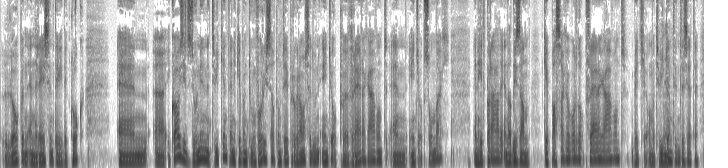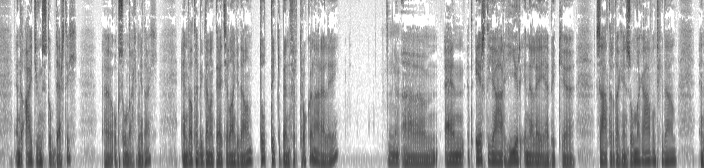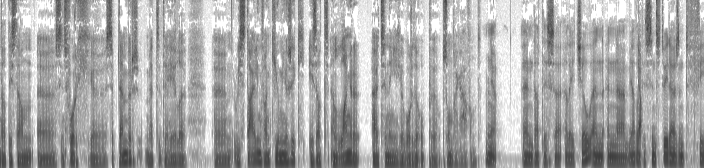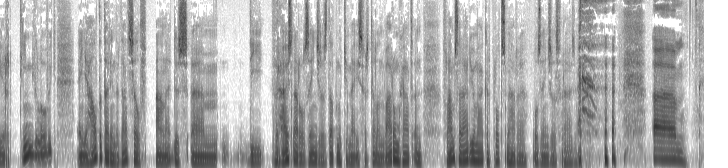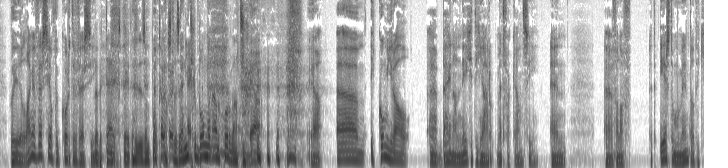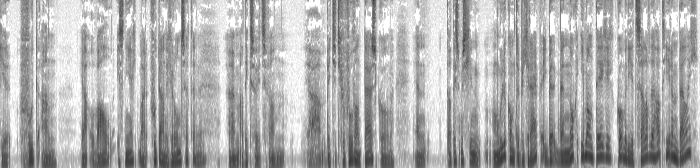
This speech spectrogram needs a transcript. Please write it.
lopen en racen tegen de klok. En ik wou eens iets doen in het weekend. En ik heb hem toen voorgesteld om twee programma's te doen. Eentje op vrijdagavond en eentje op zondag een hitparade. En dat is dan Kepassa geworden op vrijdagavond. Een beetje om het weekend ja. in te zetten. En de iTunes Top 30 uh, op zondagmiddag. En dat heb ik dan een tijdje lang gedaan. Tot ik ben vertrokken naar L.A. Ja. Um, en het eerste jaar hier in L.A. heb ik uh, zaterdag en zondagavond gedaan. En dat is dan uh, sinds vorig september met de hele restyling van Q-Music... is dat een langere uitzending geworden op, op zondagavond. Ja. En dat is uh, LA Chill. En, en uh, ja, dat is sinds 2014, geloof ik. En je haalt het daar inderdaad zelf aan. Hè? Dus um, die verhuis naar Los Angeles, dat moet je mij eens vertellen. Waarom gaat een Vlaamse radiomaker plots naar uh, Los Angeles verhuizen? um, wil je de lange versie of de korte versie? We hebben tijd, Peter. Dit is een podcast. We zijn niet gebonden aan de format. ja. ja. Um, ik kom hier al bijna 19 jaar met vakantie. En uh, vanaf het eerste moment dat ik hier voet aan, ja, wal is niet echt, maar voet aan de grond zette, nee. um, had ik zoiets van, ja, een beetje het gevoel van thuiskomen. En dat is misschien moeilijk om te begrijpen. Ik ben, ik ben nog iemand tegengekomen die hetzelfde had hier in België.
